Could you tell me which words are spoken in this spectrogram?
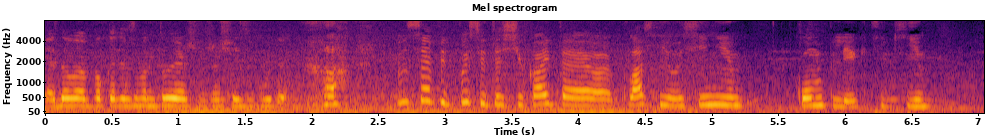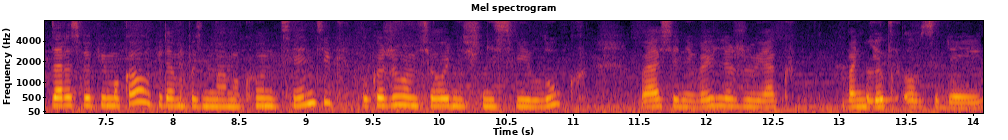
Я думаю, поки ти змонтуєш, вже щось буде. Ну все, підписуйтесь, чекайте класні осінні комплектики. Зараз вип'ємо каву, підемо познімаємо контентик. Покажу вам сьогоднішній свій лук, бо я сьогодні вигляджу як бандит. Look of the day.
